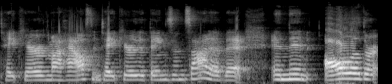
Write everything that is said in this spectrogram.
take care of my house and take care of the things inside of it, and then all other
